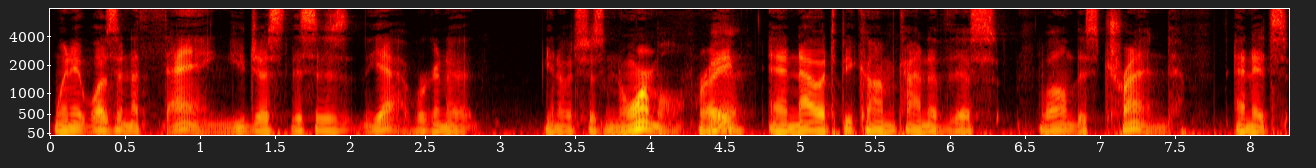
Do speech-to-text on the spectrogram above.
when it wasn't a thing. You just this is yeah, we're going to you know, it's just normal, right? Yeah. And now it's become kind of this well, this trend. And it's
